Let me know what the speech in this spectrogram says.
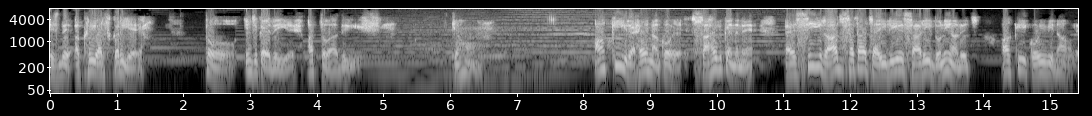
ਇਸ ਦੇ ਅਖਰੀ ਅਰਥ ਕਰੀਏ तो इंज कह दइए अतवादी क्यों ਆਕੀ ਰਹੇ ਨਾ ਕੋਏ ਸਾਹਿਬ ਕਹਿੰਦੇ ਨੇ ਐਸੀ ਰਾਜ ਸਤਾ ਚਾਹੀਦੀ ਹੈ ਸਾਰੀ ਦੁਨੀਆ ਵਿੱਚ ਆਕੀ ਕੋਈ ਵੀ ਨਾ ਹੋਵੇ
